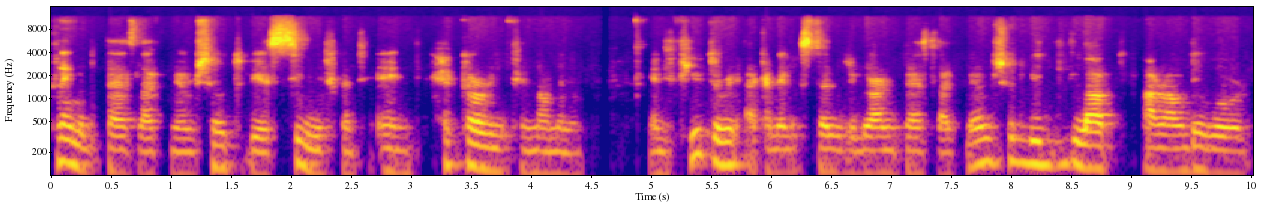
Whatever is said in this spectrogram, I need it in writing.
claimed past life memory showed to be a significant and recurring phenomenon, and future academic studies regarding past life memory should be developed around the world,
